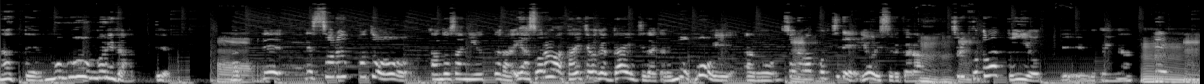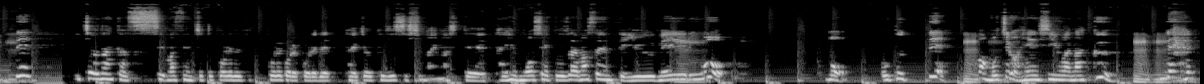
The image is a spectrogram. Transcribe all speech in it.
なって、もう、もう無理だってなって、で、それことを担当さんに言ったら、いや、それは体調が第一だから、もう、もういい。あの、それはこっちで用意するからうん。それ断っていいよっていうことになって、うん。うん。で、一応なんか、すいません、ちょっとこれで、これこれこれで体調崩してしまいまして、大変申し訳ございませんっていうメールをもう送って、うん。まあもちろん返信はなく。で、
